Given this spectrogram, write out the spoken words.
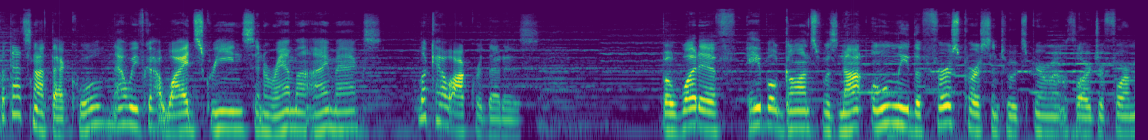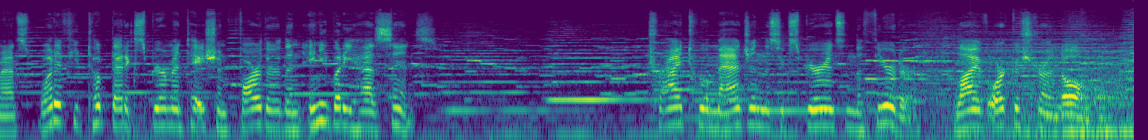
But that's not that cool. Now we've got widescreen, Cinerama, IMAX. Look how awkward that is. But what if Abel Gance was not only the first person to experiment with larger formats, what if he took that experimentation farther than anybody has since? Try to imagine this experience in the theater, live orchestra and all.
